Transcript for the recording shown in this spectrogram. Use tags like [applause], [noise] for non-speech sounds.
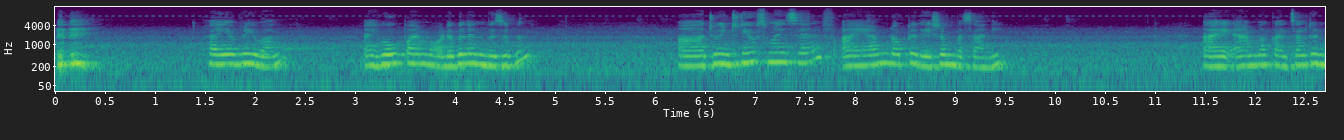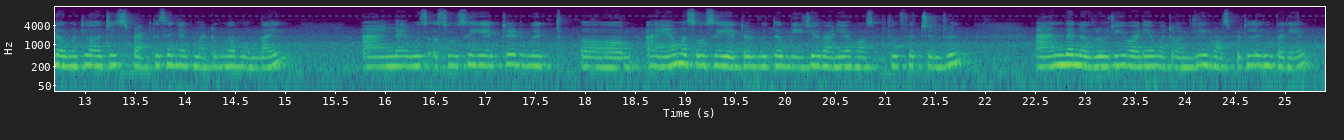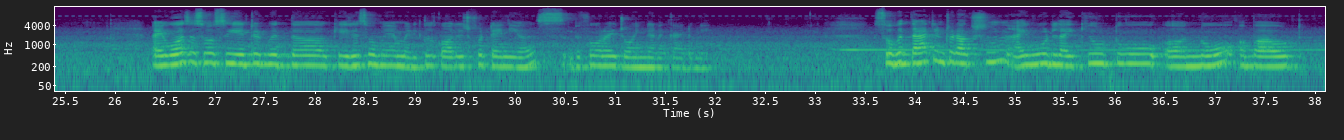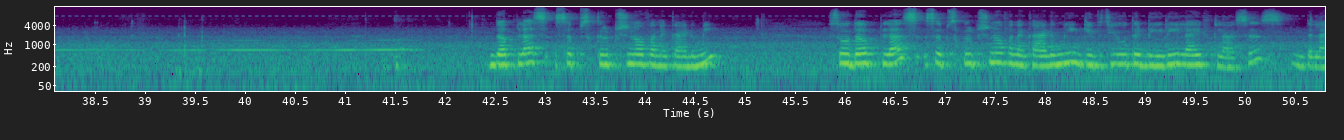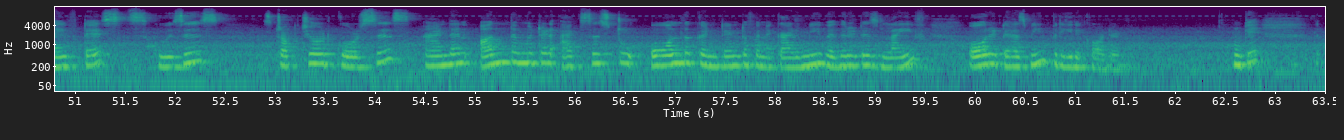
[clears throat] Hi everyone, I hope I am audible and visible. Uh, to introduce myself, I am Dr. Resham Vasani. I am a consultant dermatologist practicing at Matunga, Mumbai, and I was associated with, uh, I am associated with the BJ Wadia Hospital for Children and the Navroji Wadia Maternity Hospital in Parel. I was associated with the KJ Somaiya Medical College for 10 years before I joined Unacademy. So, with that introduction, I would like you to uh, know about the plus subscription of Unacademy. So, the plus subscription of Unacademy gives you the daily life classes, the live tests, quizzes, structured courses, and an unlimited access to all the content of Unacademy, whether it is live or it has been pre recorded. Okay,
